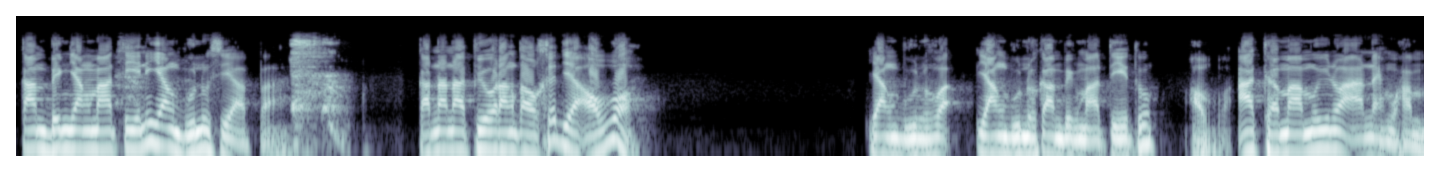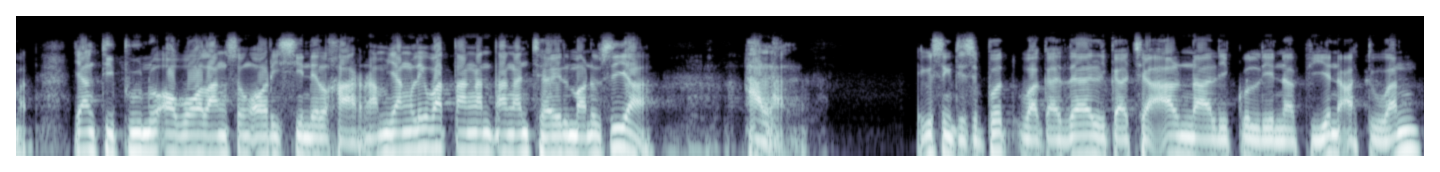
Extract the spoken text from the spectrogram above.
kambing yang mati ini yang bunuh siapa? Karena Nabi orang tauhid ya Allah. Yang bunuh yang bunuh kambing mati itu Allah. Agamamu ini aneh Muhammad. Yang dibunuh Allah langsung orisinil haram, yang lewat tangan-tangan jahil manusia halal. Itu sing disebut wa kadzalika ja'alna likulli nabiyyin aduan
